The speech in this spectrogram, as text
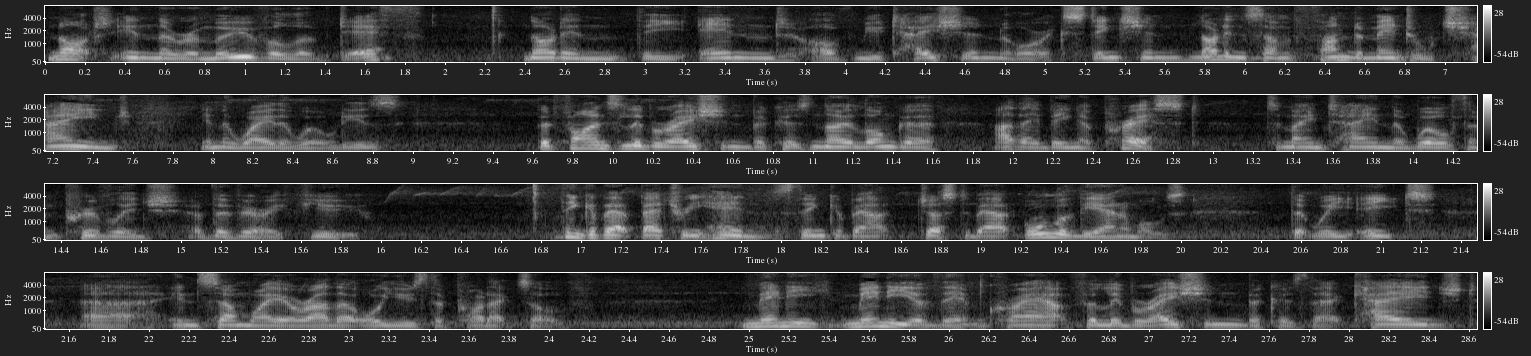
not in the removal of death, not in the end of mutation or extinction, not in some fundamental change in the way the world is, but finds liberation because no longer are they being oppressed to maintain the wealth and privilege of the very few. Think about battery hens, think about just about all of the animals that we eat uh, in some way or other or use the products of. Many, many of them cry out for liberation because they're caged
